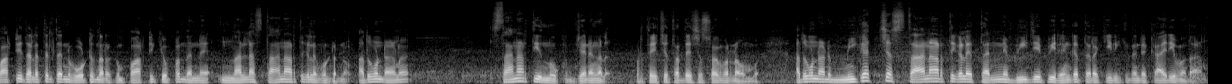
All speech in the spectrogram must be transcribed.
പാർട്ടി തലത്തിൽ തന്നെ വോട്ട് നടക്കും. പാർട്ടിക്കൊപ്പം തന്നെ നല്ല സ്ഥാനാർത്ഥികളെ കൊണ്ടുവരണം. അതുകൊണ്ടാണ് സ്ഥാനാർത്ഥിയെ നോക്കും ജനങ്ങൾ. പ്രത്യേകിച്ച് തദ്ദേശ സ്വയംഭരണ മുമ്പ് അതുകൊണ്ടാണ് മികച്ച സ്ഥാനാർത്ഥികളെ തന്നെ ബി ജെ പി രംഗത്തിറക്കിയിരിക്കുന്നതിന്റെ കാര്യം അതാണ്.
